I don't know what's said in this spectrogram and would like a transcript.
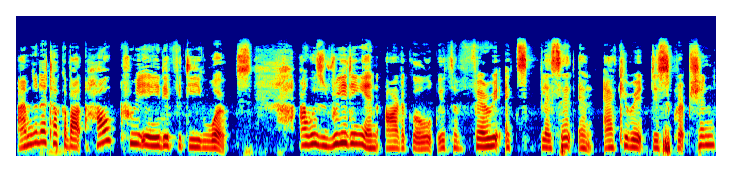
I'm going to talk about how creativity works. I was reading an article with a very explicit and accurate description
